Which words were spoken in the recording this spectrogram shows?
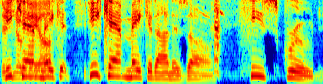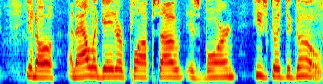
he no can't make it. He can't make it on his own. He's screwed you know, an alligator plops out, is born, he's good to go.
